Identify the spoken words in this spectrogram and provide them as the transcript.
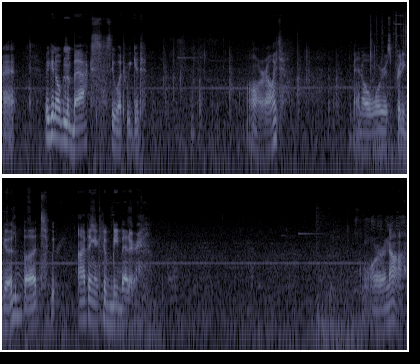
Alright. We can open the backs, see what we get. Alright. Man-O-War is pretty good, but we, I think it could be better. Not.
